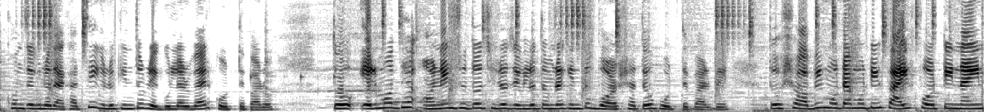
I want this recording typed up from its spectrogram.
এখন যেগুলো দেখাচ্ছি, এগুলো কিন্তু রেগুলার ওয়্যার করতে পারো। তো এর মধ্যে অনেক জুতো ছিল যেগুলো তোমরা কিন্তু বর্ষাতেও পরতে পারবে। তো সবই মোটামুটি five forty nine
